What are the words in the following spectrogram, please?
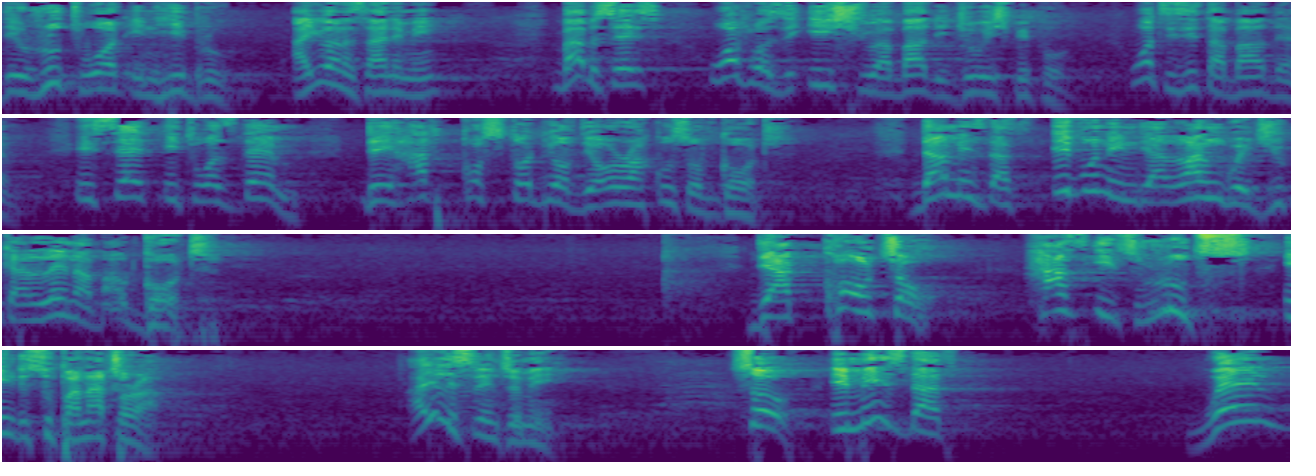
the root word in Hebrew. Are you understanding me? Bible says, what was the issue about the Jewish people? What is it about them? He said it was them. They had custody of the oracles of God. That means that even in their language, you can learn about God. Their culture has its roots in the supernatural. Are you listening to me? So it means that when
